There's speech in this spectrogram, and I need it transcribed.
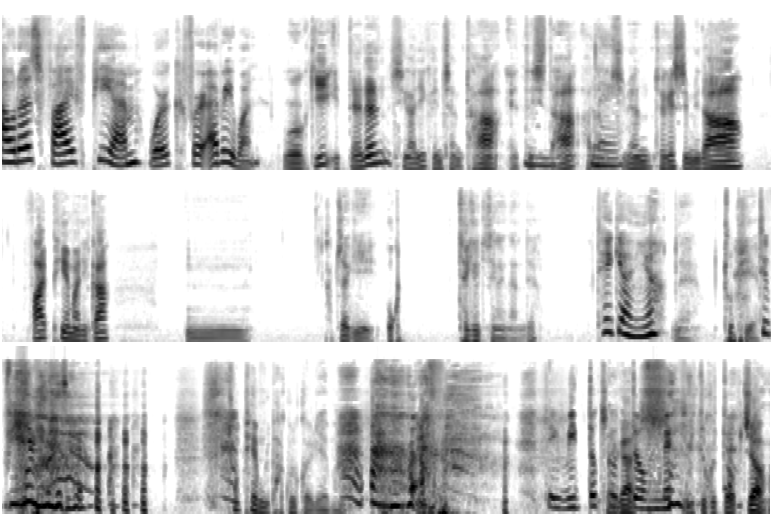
How does 5 p.m. work for everyone? work이 이때는 시간이 괜찮다의 뜻이다. 네. 알아두시면 되겠습니다. 5 p.m. 하니까 음, 갑자기 옥태견이 생각나는데요. 태견이요? 네, 2 p.m. 2 p.m. 맞아요. 2 p.m.로 바꿀 걸요. 뭐. 되게 밑도 끝도 없는. 밑도 끝도 없죠.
